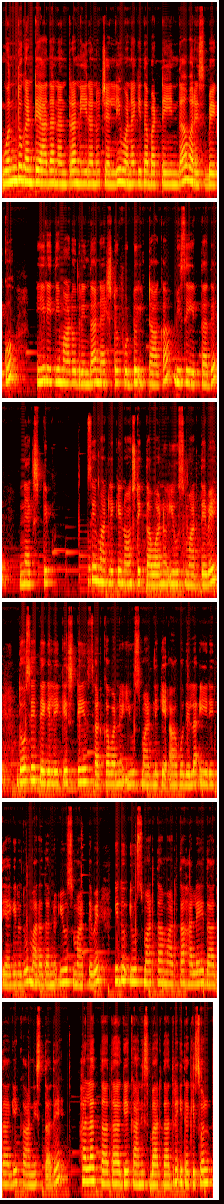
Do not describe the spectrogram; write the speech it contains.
ಒಂದು ಗಂಟೆ ಆದ ನಂತರ ನೀರನ್ನು ಚೆಲ್ಲಿ ಒಣಗಿದ ಬಟ್ಟೆಯಿಂದ ಒರೆಸಬೇಕು. ಈ ರೀತಿ ಮಾಡೋದ್ರಿಂದ ನೆಕ್ಸ್ಟ್ ಫುಡ್ಡು ಇಟ್ಟಾಗ ಬಿಸಿ ಇರ್ತದೆ. ನೆಕ್ಸ್ಟ್ ಟಿಪ್ ದೋಸೆ ಮಾಡಲಿಕ್ಕೆ ನಾನ್ ಸ್ಟಿಕ್ ತವನ್ನು ಯೂಸ್ ಮಾಡ್ತೇವೆ. ದೋಸೆ ತೆಗಿಲಿಕ್ಕೆ ಸ್ಟೀಲ್ ಸಡ್ಕವನ್ನು ಯೂಸ್ ಮಾಡಲಿಕ್ಕೆ ಆಗೋದಿಲ್ಲ. ಈ ರೀತಿಯಾಗಿರೋದು ಮರದನ್ನು ಯೂಸ್ ಮಾಡ್ತೇವೆ. ಇದು ಯೂಸ್ ಮಾಡ್ತಾ ಮಾಡ್ತಾ ಹಳೆಯದಾದಾಗಿ ಕಾಣಿಸ್ತದೆ. ಹಳತ್ತಾದಾಗೆ ಕಾಣಿಸಬಾರ್ದಾದರೆ ಇದಕ್ಕೆ ಸ್ವಲ್ಪ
